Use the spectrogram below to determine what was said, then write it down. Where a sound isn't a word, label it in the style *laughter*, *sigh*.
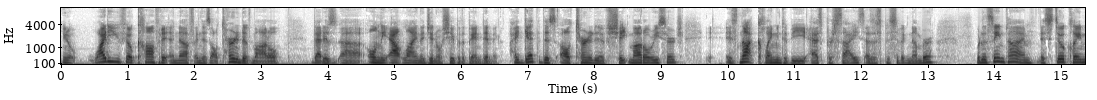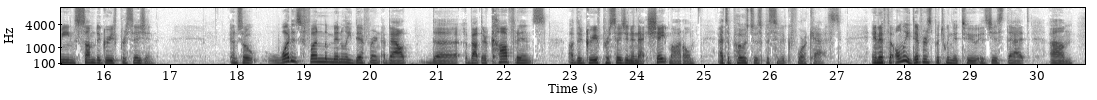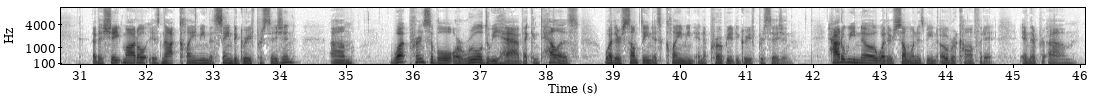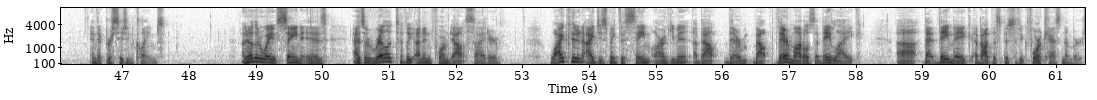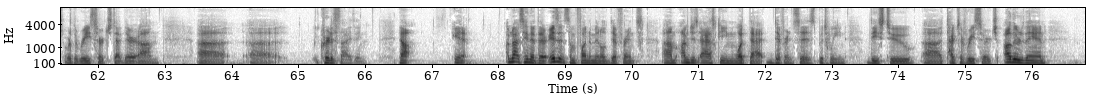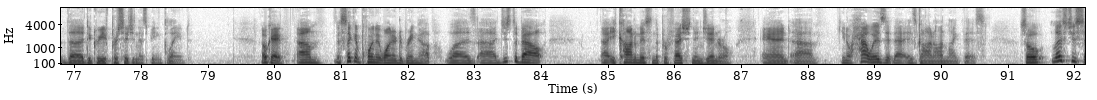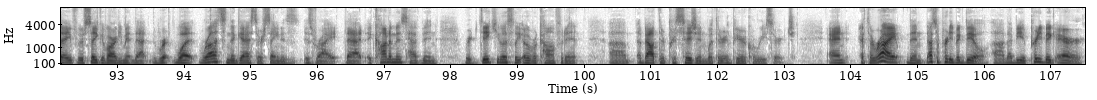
you know, why do you feel confident enough in this alternative model that is uh, only outlining the general shape of the pandemic? I get that this alternative shape model research is not claiming to be as precise as a specific number, but at the same time, it's still claiming some degree of precision. And so, what is fundamentally different about the about their confidence of the degree of precision in that shape model as opposed to a specific forecast. And if the only difference between the two is just that um, that the shape model is not claiming the same degree of precision, um, what principle or rule do we have that can tell us whether something is claiming an appropriate degree of precision? How do we know whether someone is being overconfident in their um, in their precision claims? Another way of saying it is as a relatively uninformed outsider, why couldn't I just make the same argument about their about their models that they like uh, that they make about the specific forecast numbers or the research that they're um, uh, uh, criticizing? Now, you know, I'm not saying that there isn't some fundamental difference. Um, I'm just asking what that difference is between these two uh, types of research, other than the degree of precision that's being claimed. Okay. Um, the second point I wanted to bring up was uh, just about uh, economists and the profession in general, and um, you know how is it that has gone on like this? So let's just say, for the sake of argument, that r- what Russ and the guests are saying is is right. That economists have been ridiculously overconfident um, about their precision with their empirical research, and if they're right, then that's a pretty big deal. Uh, that'd be a pretty big error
